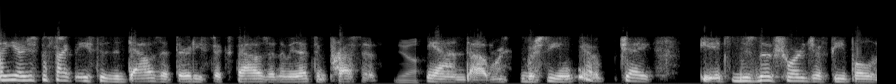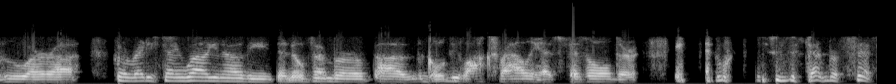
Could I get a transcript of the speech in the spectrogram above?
Uh, you know, just the fact that you see the Dow's at thirty six thousand. I mean, that's impressive. Yeah. And uh, we're we're seeing, you know, Jay, it's there's no shortage of people who are. Uh, already saying, well, you know, the the November uh, Goldilocks rally has fizzled, or this is December fifth.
